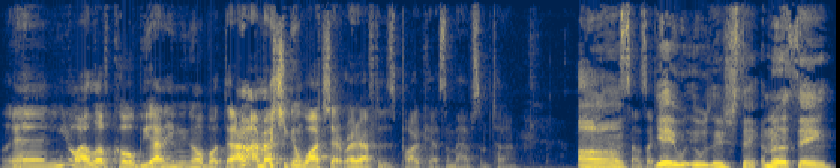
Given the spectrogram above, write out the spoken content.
And you know I love Kobe. I didn't even know about that. I- I'm actually gonna watch that right after this podcast. I'm gonna have some time. Um, sounds like yeah, it, it was interesting. Another thing,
